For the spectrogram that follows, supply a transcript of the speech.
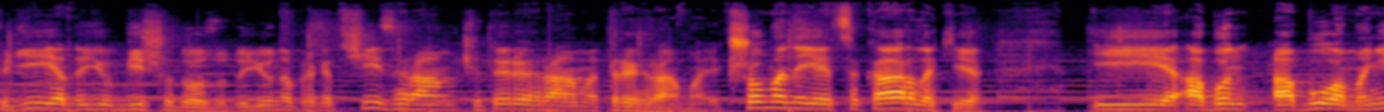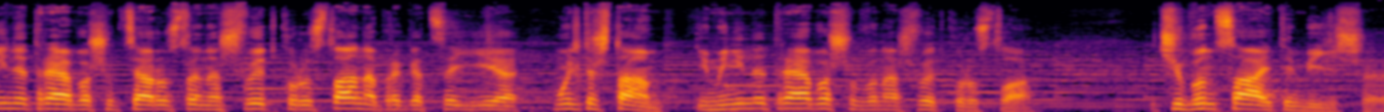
тоді я даю більшу дозу. Даю, наприклад, 6 грам, 4 грами, 3 грами. Якщо в мене є карлики, і або, або мені не треба, щоб ця рослина швидко росла, наприклад, це є мультиштамп, і мені не треба, щоб вона швидко росла. Чи бонсай тим більше.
